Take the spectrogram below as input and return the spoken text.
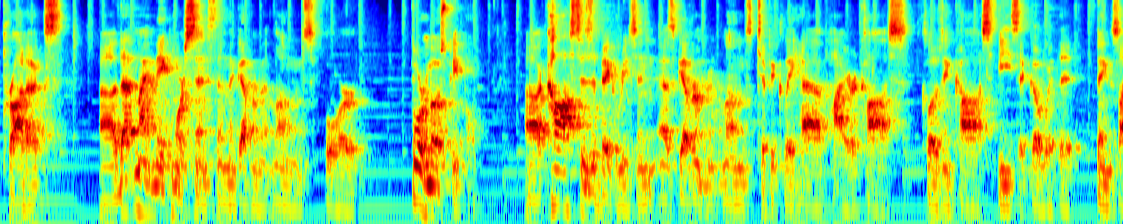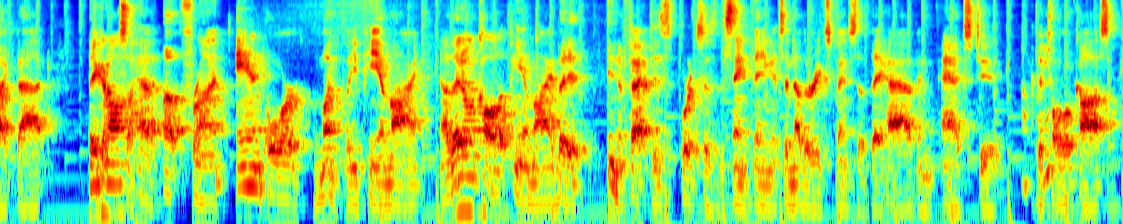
products uh, that might make more sense than the government loans for, for most people. Uh, cost is a big reason as government loans typically have higher costs, closing costs, fees that go with it, things like that. They can also have upfront and or monthly PMI. Now they don't call it PMI, but it in effect is works as the same thing. It's another expense that they have and adds to okay. the total cost.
